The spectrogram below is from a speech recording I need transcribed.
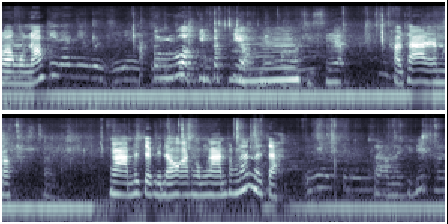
ลองมึงเนาะต้องลวกกินกับเจียวแม่ของสิแซ่บขอท่านั้นปะงามด้วยจ้ะพี่น้องอันงามๆทั้งนั้นเลยจ้ะตามอะไรกินดิบเลย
